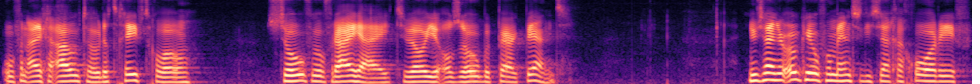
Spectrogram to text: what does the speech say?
of een eigen auto, dat geeft gewoon zoveel vrijheid, terwijl je al zo beperkt bent. Nu zijn er ook heel veel mensen die zeggen: Goh, Rif,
